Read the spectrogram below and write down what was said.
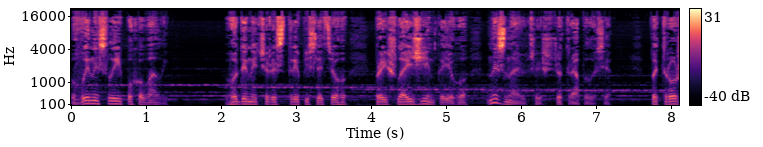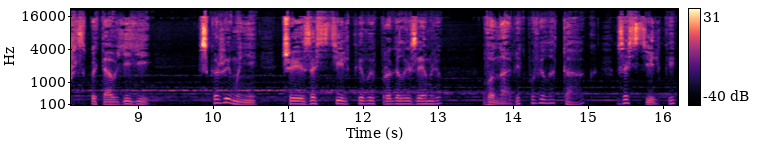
винесли і поховали. Години через три після цього прийшла і жінка його, не знаючи, що трапилося. Петро ж спитав її: Скажи мені, чи за стільки ви продали землю? Вона відповіла так, за стільки.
